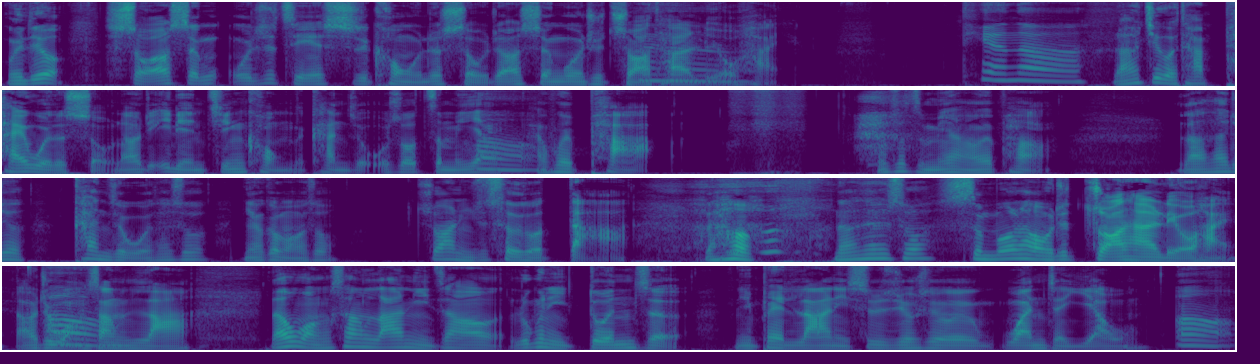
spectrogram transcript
我就手要伸，我就直接失控，我就手就要伸过去抓他的刘海，天哪！然后结果他拍我的手，然后就一脸惊恐的看着我说怎么样，嗯还会怕？我说怎么样还会怕？然后他就看着我，他说你要干嘛？我说抓你去厕所打。然后 然后他就说什么？然后我就抓他的刘海，然后就往上拉，然后往上拉，你知道，如果你蹲着。你被拉，你是不是就是会弯着腰？嗯，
